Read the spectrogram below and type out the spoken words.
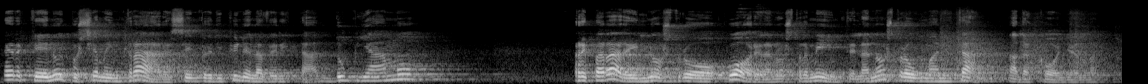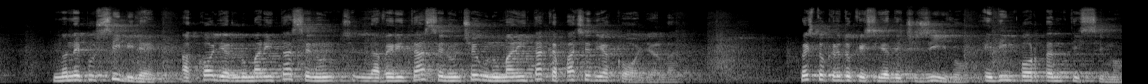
perché noi possiamo entrare sempre di più nella verità, dobbiamo preparare il nostro cuore, la nostra mente, la nostra umanità ad accoglierla. Non è possibile accogliere l'umanità se non, la verità se non c'è un'umanità capace di accoglierla. Questo credo che sia decisivo ed importantissimo,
